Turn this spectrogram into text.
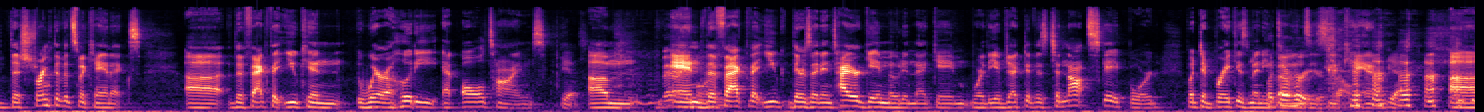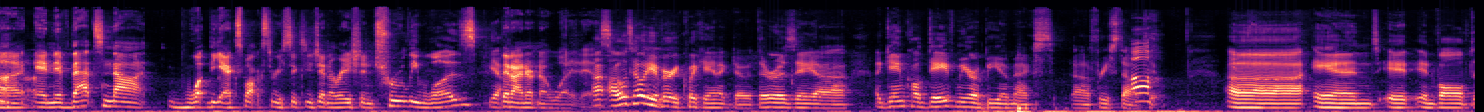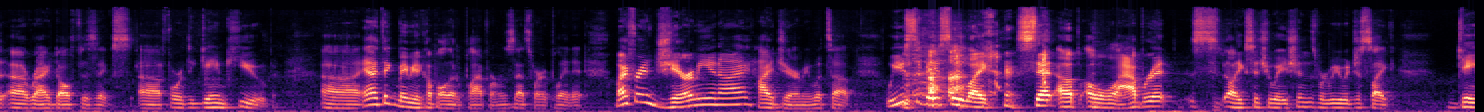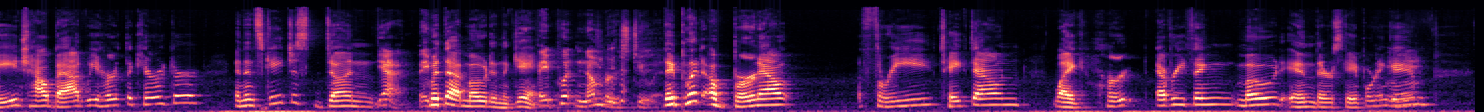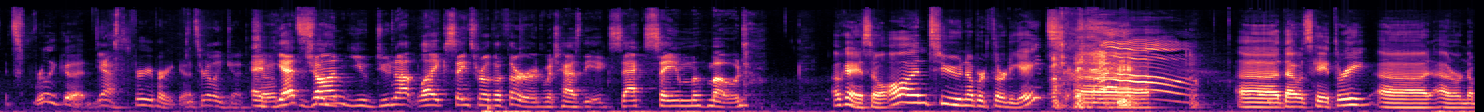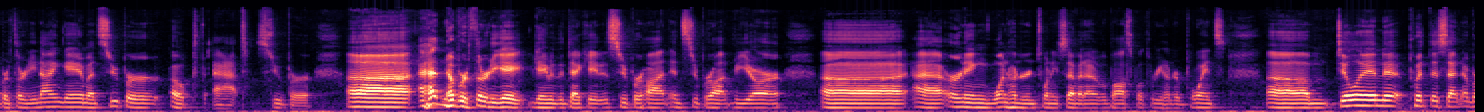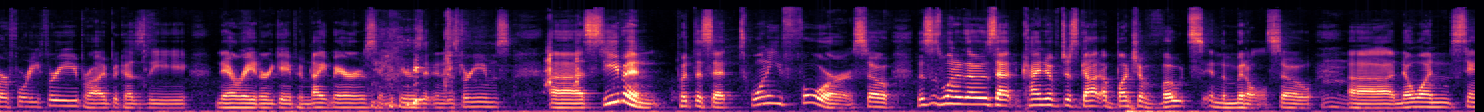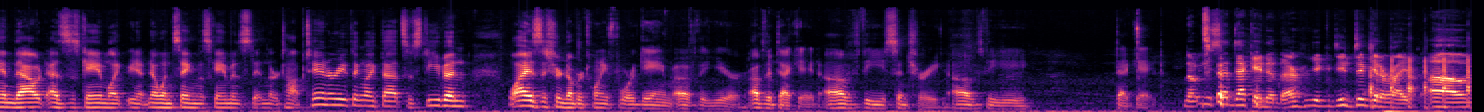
the strength of its mechanics. Uh, the fact that you can wear a hoodie at all times, Yes. um, Very and the fact that you there's an entire game mode in that game where the objective is to not skateboard but to break as many But bones as you can. yeah. uh, and if that's not what the Xbox 360 generation truly was, Yeah. then I don't know what it is. I, I will tell you a very quick anecdote. There is a uh, a game called Dave Mirra BMX uh, Freestyle Oh. 2. Uh, and it involved uh, ragdoll physics uh, for the GameCube. Uh, and I think maybe a couple other platforms. That's where I played it. My friend Jeremy and I, hi Jeremy, what's up? We used to basically like set up elaborate like situations where we would just like gauge how bad we hurt the character, and then Skate just done yeah, they put that mode in the game. they put numbers to it. They put a burnout three takedown like hurt everything mode in their skateboarding game. It's really good. Mm-hmm. Yeah. it's very very good. it's really good. And So yet, that's the- John, you do not like Saints Row the Third, which has the exact same mode. Okay, so on to number thirty-eight. uh, oh, uh, that was Skate Three. Uh, at our number thirty-nine game at Super. Oh, at Super. Uh, at number thirty-eight game of the decade is Super Hot and Super Hot VR. Uh, uh, earning 127 out of a possible 300 points. Um, Dylan put this at number 43, probably because the narrator gave him nightmares and he hears it in his dreams. Uh, Steven put this at 24. So this is one of those that kind of just got a bunch of votes in the middle. So uh, no one stand out as this game, like you know, no one saying this game is in their top 10 or anything like that. So Steven, why is this your number 24 game of the year, of the decade, of the century, of the decade? No, you said decade in there. You, you did get it right. Um,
